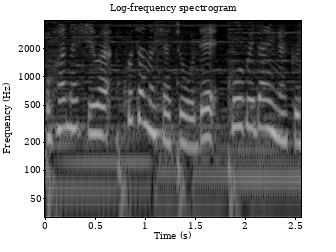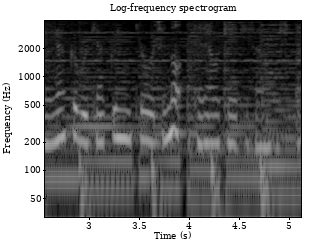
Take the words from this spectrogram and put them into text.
お話は小佐野社長で神戸大学医学部客員教授の寺尾啓二さんでした。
